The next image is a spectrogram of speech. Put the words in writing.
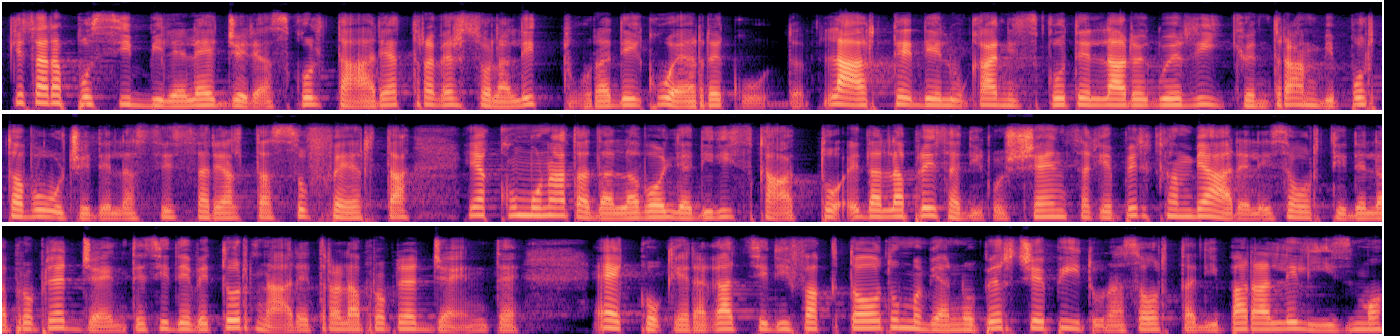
che sarà possibile leggere e ascoltare attraverso la lettura dei QR code. L'arte dei Lucani Scotellaro e Guerricchio, entrambi portavoce della stessa realtà sofferta, è accomunata dalla voglia di riscatto e dalla presa di coscienza che per cambiare le sorti della propria gente si deve tornare tra la propria gente. Ecco che i ragazzi di Factotum vi hanno percepito una sorta di parallelismo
